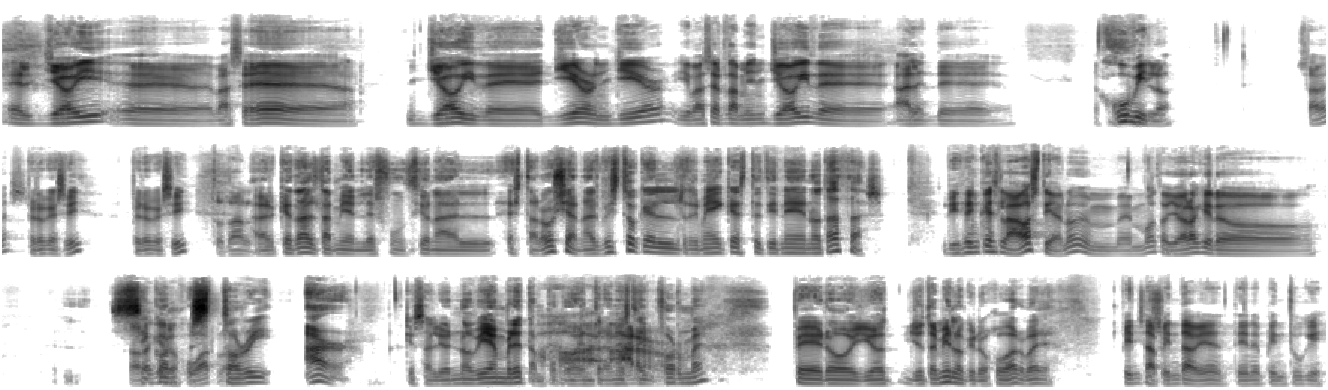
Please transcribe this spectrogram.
El Joy eh, va a ser Joy de Year on Year y va a ser también Joy de, de júbilo. ¿Sabes? Espero que sí, espero que sí. Total. A ver qué tal también les funciona el Star Ocean. ¿Has visto que el remake este tiene notazas? Dicen que es la hostia, ¿no? En, en moto. Yo ahora quiero. jugarlo. Story R, que salió en noviembre, tampoco Ah, entra en este informe, pero yo, yo también lo quiero jugar, vaya. Pinta, pinta bien. Tiene pintuki.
